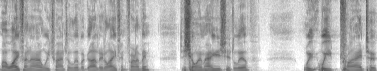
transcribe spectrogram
My wife and I, we tried to live a godly life in front of him to show him how you should live. We, we tried to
